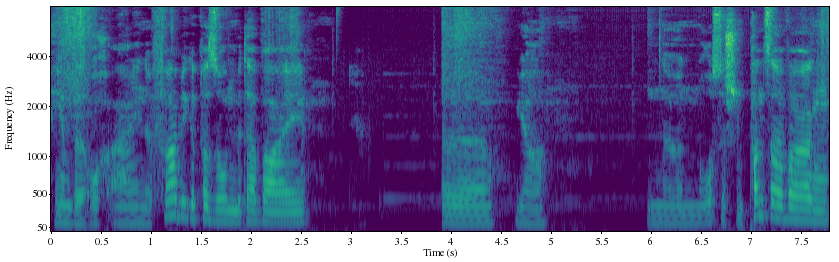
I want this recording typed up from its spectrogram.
Hier haben wir auch eine farbige Person mit dabei. Äh, ja, einen russischen Panzerwagen.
